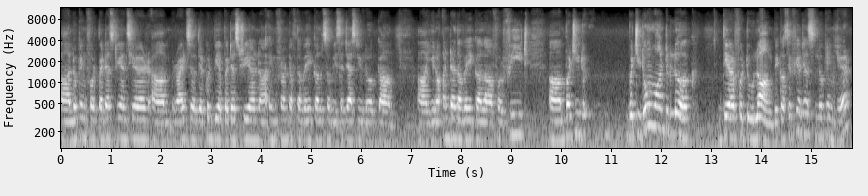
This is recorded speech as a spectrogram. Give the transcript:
uh, looking for pedestrians here um, right? So there could be a pedestrian uh, in front of the vehicle. So we suggest you look um, you know under the vehicle for feet. Um, but you do but you don't want to look there for too long because if you're just looking here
